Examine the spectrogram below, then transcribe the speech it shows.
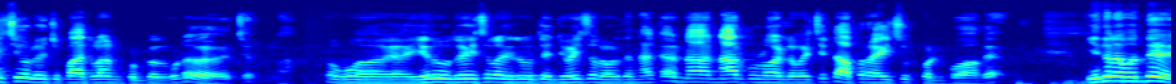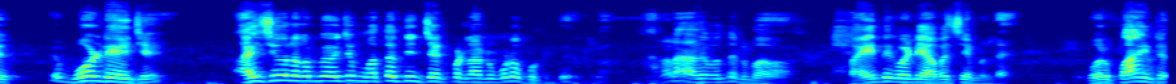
ஐசியூவில் வச்சு பார்க்கலான்னு கொண்டு போய் கூட வச்சுருக்கலாம். இருபது வயசில் இருபத்தஞ்சி வயசில் வருதுனாக்கா நான் நார்மல் வார்டில் வச்சுட்டு அப்புறம் ஐசியூக்கு கொண்டு போவாங்க. இதில் வந்து ஓல்டேஜு ஏஜ் ஐசியூவில் கொண்டு போய் வச்சு மொத்தத்தையும் செக் பண்ணலான்னு கூட கொண்டு போயிருக்கலாம். அதனால் அது வந்து நம்ம பயந்துக்க வேண்டிய அவசியம் இல்லை. ஒரு பாயிண்ட்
